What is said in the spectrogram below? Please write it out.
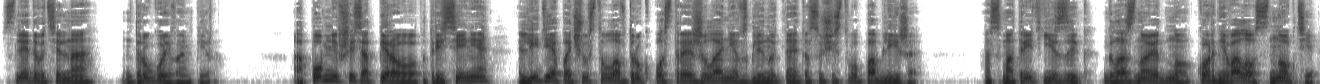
Следовательно, другой вампир. Опомнившись от первого потрясения, Лидия почувствовала вдруг острое желание взглянуть на это существо поближе. Осмотреть язык, глазное дно, корни волос, ногти,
